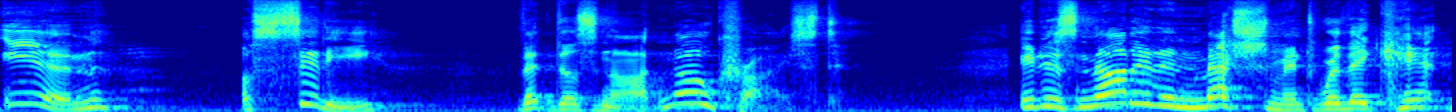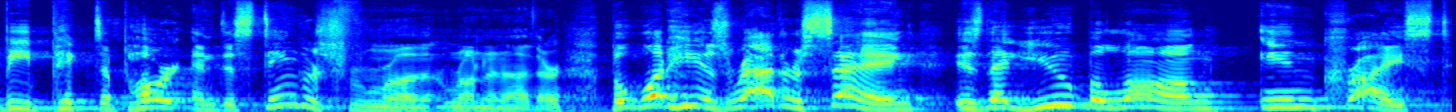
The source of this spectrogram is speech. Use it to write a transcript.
in a city that does not know Christ. It is not an enmeshment where they can't be picked apart and distinguished from one another, but what he is rather saying is that you belong in Christ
